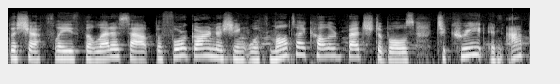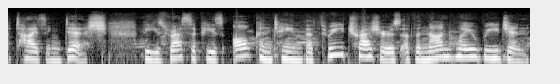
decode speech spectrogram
The chef lays the lettuce out before garnishing with multicolored vegetables to create an appetizing dish. These recipes all contain the three treasures of the Nanhui region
